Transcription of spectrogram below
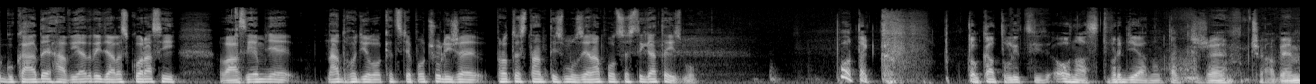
ku KDH vyjadriť, ale skôr asi vás jemne nadhodilo, keď ste počuli, že protestantizmus je na pol cesty k ateizmu? Po, tak to katolíci o nás tvrdia, no takže, čo ja viem.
